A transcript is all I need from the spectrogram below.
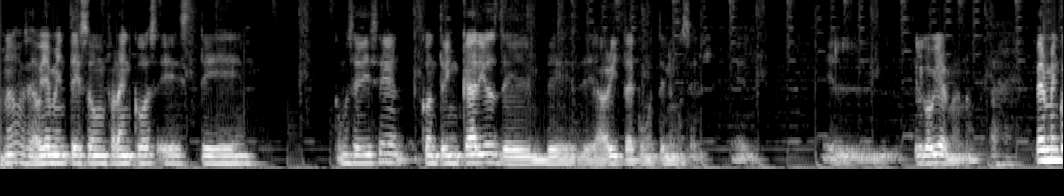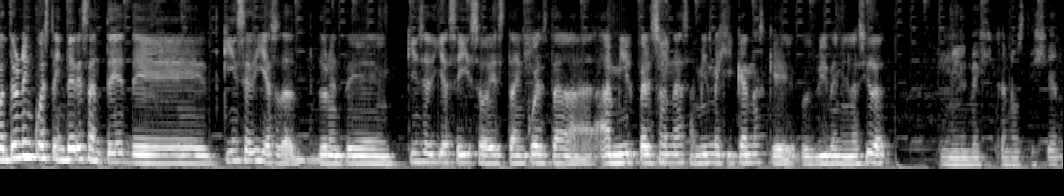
¿no? O sea, obviamente son francos, este ¿cómo se dice? Contrincarios de, de, ahorita como tenemos el, el, gobierno, ¿no? Pero me encontré una encuesta interesante de 15 días, o sea, durante 15 días se hizo esta encuesta a, mil personas, a mil mexicanos que pues, viven en la ciudad. Mil mexicanos dijeron.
